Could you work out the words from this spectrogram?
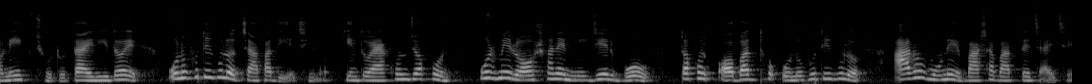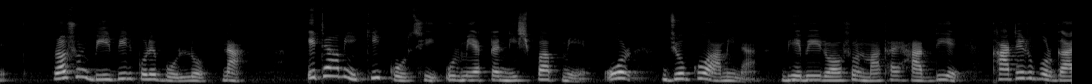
অনেক ছোট, তাই হৃদয়ে অনুভূতিগুলো চাপা দিয়েছিল। কিন্তু এখন যখন উর্মি রওশনের নিজের বউ, তখন অবাধ্য অনুভূতিগুলো আরও মনে বাসা বাঁধতে চাইছে। রসন বিড়বিড় করে বলল, না, এটা আমি কি করছি? উর্মি একটা নিষ্পাপ মেয়ে। ওর যোগ্য আমি না। ভেবেই রওশন মাথায় হাত দিয়ে খাটের উপর গা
